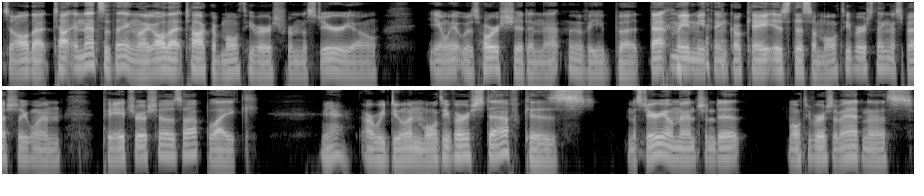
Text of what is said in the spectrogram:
So all that talk, and that's the thing, like all that talk of multiverse from Mysterio, you know, it was horseshit in that movie, but that made me think, okay, is this a multiverse thing? Especially when Pietro shows up, like, Yeah. are we doing multiverse stuff? Because Mysterio mentioned it, multiverse of madness.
